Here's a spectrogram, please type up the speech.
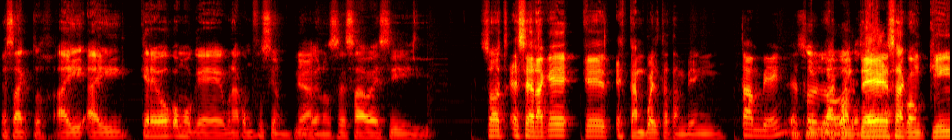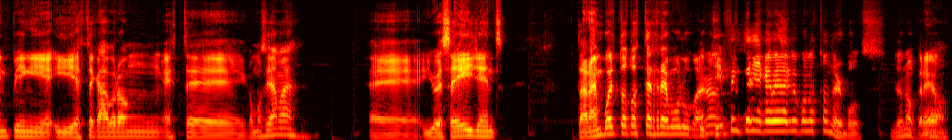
Exacto. Ahí, ahí creo como que una confusión. Ya. Porque no se sabe si. So, ¿Será que, que está envuelta también También. Eso es la lo con- Contesa con Kingpin y, y este cabrón, este, ¿cómo se llama? Eh, US Agent. ¿Estará envuelto todo este revolución? Bueno. ¿Kingpin tenía que ver algo con los Thunderbolts? Yo no creo.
